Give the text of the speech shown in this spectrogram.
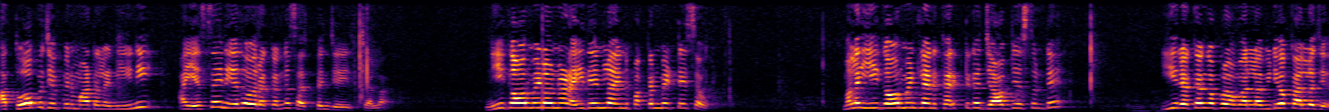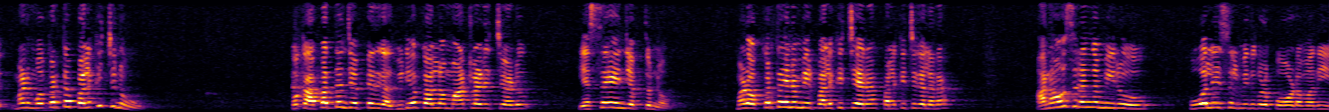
ఆ తోపు చెప్పిన మాటలని విని ఆ ఎస్ఐని ఏదో రకంగా సస్పెండ్ చేయించాల? నీ గవర్నమెంట్లో ఉన్నాడు ఐదేళ్ళు ఆయన పక్కన పెట్టేశావు. మళ్ళీ ఈ గవర్నమెంట్లో ఆయన కరెక్ట్గా జాబ్ చేస్తుంటే ఈ రకంగా మళ్ళీ వీడియో కాల్లో చే మనం ఒకరితో పలికించు నువ్వు. ఒక అబద్ధం చెప్పేది కాదు. వీడియో కాల్లో మాట్లాడిచ్చాడు ఎస్ఐ అని చెప్తున్నావు. మరి ఒక్కరితో అయినా మీరు పలికిచ్చారా? పలికించగలరా? అనవసరంగా మీరు పోలీసుల మీద కూడా పోవడం అది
